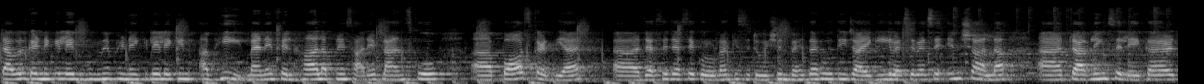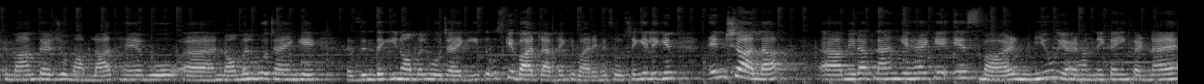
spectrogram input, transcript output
ट्रैवल करने के लिए, घूमने फिरने के लिए, लेकिन अभी मैंने फ़िलहाल अपने सारे प्लान्स को पॉज कर दिया है। जैसे जैसे कोरोना की सिचुएशन बेहतर होती जाएगी वैसे वैसे इन ट्रैवलिंग से लेकर तमाम तर जो मामला हैं, वो नॉर्मल हो जाएँगे, ज़िंदगी नॉर्मल हो जाएगी। तो उसके बाद ट्रैवलिंग के बारे में सोचेंगे। लेकिन इन मेरा प्लान यह है कि इस बार न्यू ईयर हमने कहीं करना है।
